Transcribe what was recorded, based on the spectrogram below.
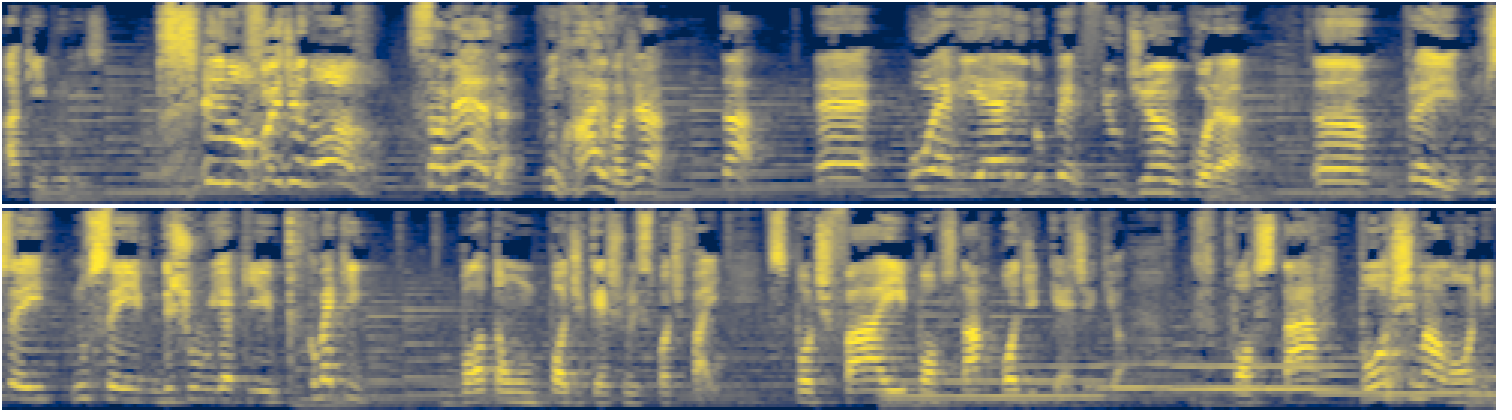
Aqui, improviso. E não foi de novo! Essa merda! Com raiva já. Tá, é. URL do perfil de âncora. Uh, peraí, não sei, não sei, deixa eu ir aqui. Como é que bota um podcast no Spotify? Spotify, postar podcast aqui, ó. Postar Post Malone.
